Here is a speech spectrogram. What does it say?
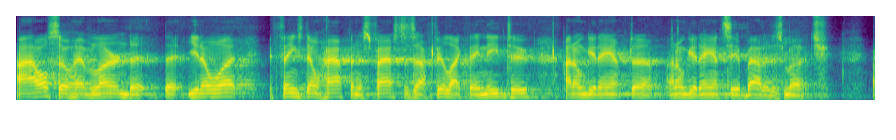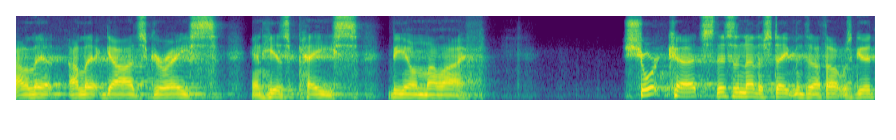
I also have learned that that you know what if things don't happen as fast as I feel like they need to, I don't get amped up. I don't get antsy about it as much. I let I let God's grace and His pace be on my life. Shortcuts, this is another statement that I thought was good.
